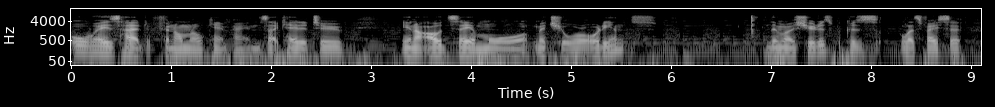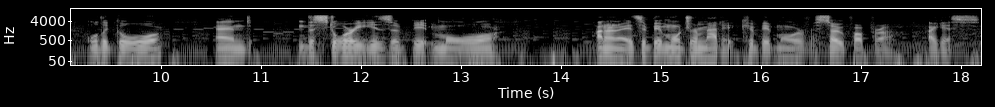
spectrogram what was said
always had phenomenal campaigns that cater to, you know, I would say a more mature audience than most shooters, because let's face it, all the gore and the story is a bit more I don't know, it's a bit more dramatic, a bit more of a soap opera, I guess.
